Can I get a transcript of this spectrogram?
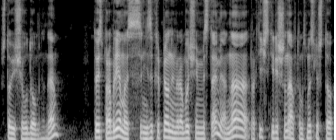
что еще удобно, да? То есть проблема с незакрепленными рабочими местами, она практически решена в том смысле, что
